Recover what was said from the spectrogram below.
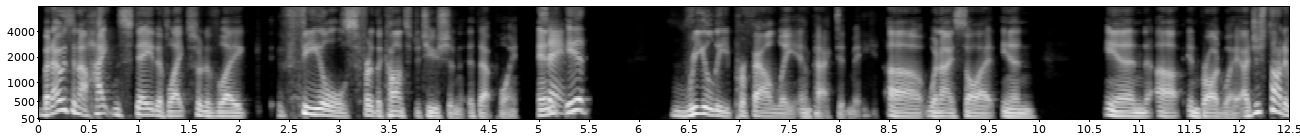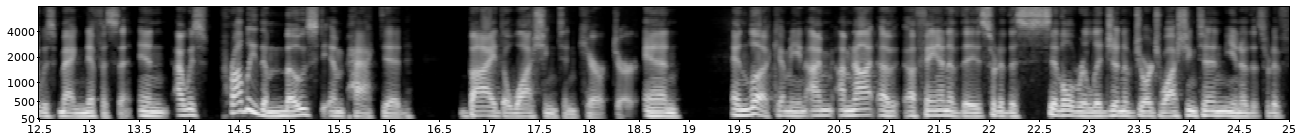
but I was in a heightened state of like sort of like feels for the Constitution at that point, and Same. it really profoundly impacted me uh, when I saw it in in uh, in Broadway. I just thought it was magnificent, and I was probably the most impacted by the Washington character. And and look, I mean, I'm I'm not a, a, fan of the sort of the civil religion of George Washington. You know, that sort of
